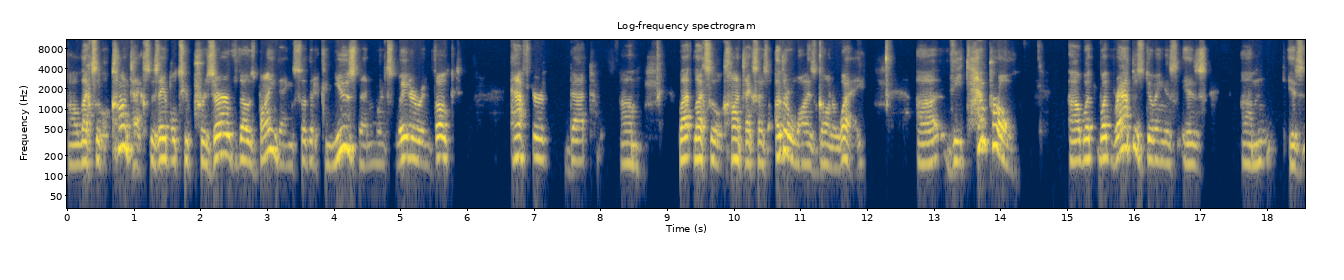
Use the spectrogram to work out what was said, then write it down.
uh, lexical context is able to preserve those bindings so that it can use them when it's later invoked after that um, le- lexical context has otherwise gone away. Uh, the temporal, uh, what what wrap is doing is is um, is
